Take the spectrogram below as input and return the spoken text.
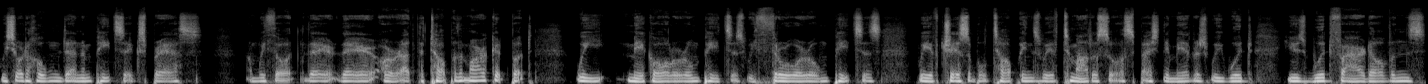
we sort of homed in on Pizza Express, and we thought they they are at the top of the market, but we make all our own pizzas. We throw our own pizzas. We have traceable toppings. We have tomato sauce specially made. As we would use wood fired ovens.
